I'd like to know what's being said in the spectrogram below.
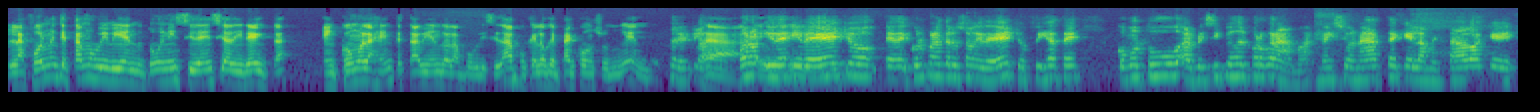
la forma en que estamos viviendo, tuvo una incidencia directa en cómo la gente está viendo la publicidad, porque es lo que está consumiendo. bueno, y de, y de eh, hecho, eh, disculpa la interrupción, y de hecho, fíjate como tú al principio del programa mencionaste que lamentaba que,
